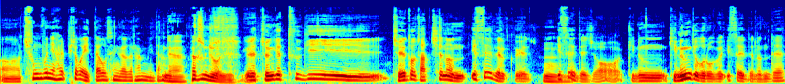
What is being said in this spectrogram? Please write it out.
어, 충분히 할 필요가 있다고 생각을 합니다. 네, 백순주 의원님. 예, 정개특위 제도 자체는 있어야 될 거예요. 음. 있어야 되죠. 기능 기능적으로 있어야 되는데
